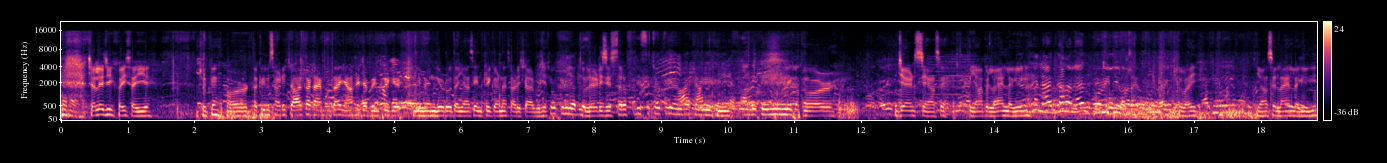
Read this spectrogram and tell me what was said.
चले जी भाई सही है। चुके हैं और तकरीबन साढ़े चार का टाइम होता है यहाँ से जब एंट्री गेट ये मेन गेट होता है यहाँ से एंट्री करना है साढ़े चार बजे। तो लेडीज़ इस तरफ़। और जेंट्स यहाँ से तो यहाँ पे लाइन लगेगी। तो भाई यहाँ से लाइन लगेगी।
